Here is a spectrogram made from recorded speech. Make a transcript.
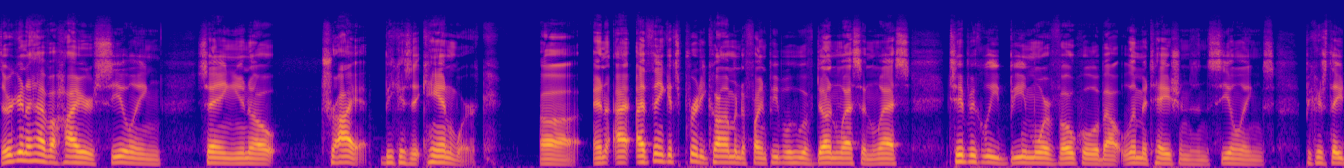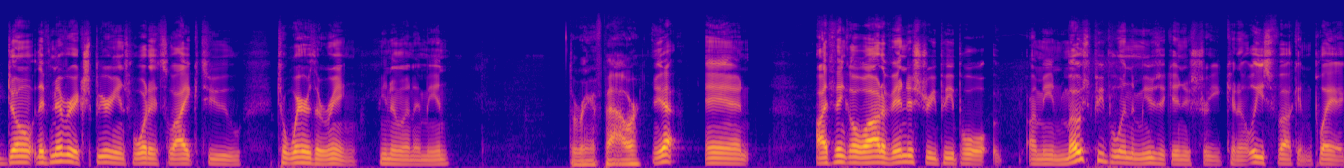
they're going to have a higher ceiling saying, you know, try it because it can work. Uh, and I, I think it's pretty common to find people who have done less and less typically be more vocal about limitations and ceilings because they don't they've never experienced what it's like to to wear the ring. You know what I mean? The Ring of Power. Yeah. And I think a lot of industry people, I mean, most people in the music industry can at least fucking play a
